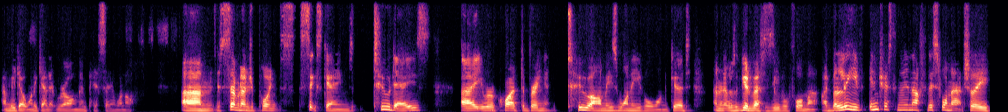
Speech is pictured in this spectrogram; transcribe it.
and we don't want to get it wrong and piss anyone off. Um, 700 points, six games, two days. Uh, you were required to bring two armies, one evil, one good, and then it was a good versus evil format. I believe, interestingly enough, this one actually,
